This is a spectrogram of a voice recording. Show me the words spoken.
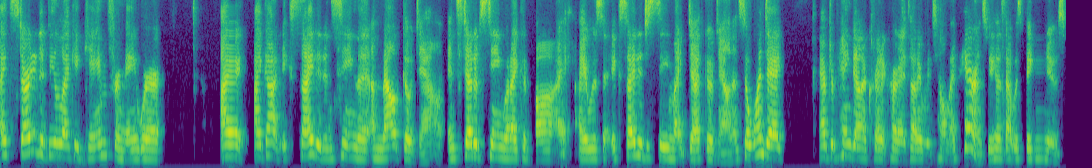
it started to be like a game for me where I, I got excited in seeing the amount go down instead of seeing what I could buy. I was excited to see my debt go down. And so one day, after paying down a credit card, I thought I would tell my parents because that was big news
